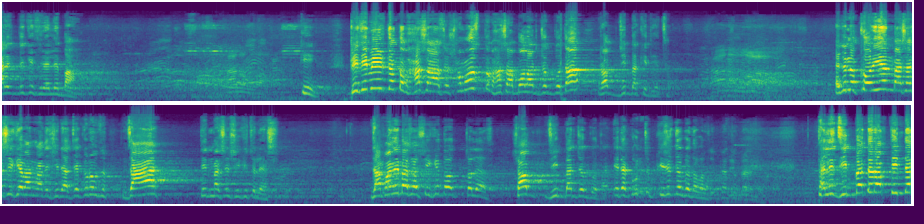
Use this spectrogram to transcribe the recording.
আরেকদিকে ফিরাইলে বা। কি? পৃথিবীর যত ভাষা আছে, সমস্ত ভাষা বলার যোগ্যতা রব জিব্বাকে দিয়েছেন। এই জন্য কোরিয়ান ভাষা শিখে বাংলাদেশিরা যে কোনো যায় তিন মাসে শিখে চলে আসে। জাপানি ভাষা শিখে তো চলে আসে। সব জিব্বার যোগ্যতা। এটা কোন কিসের যোগ্যতা বলে? তাহলে জিব্বাতে রব তিনটা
